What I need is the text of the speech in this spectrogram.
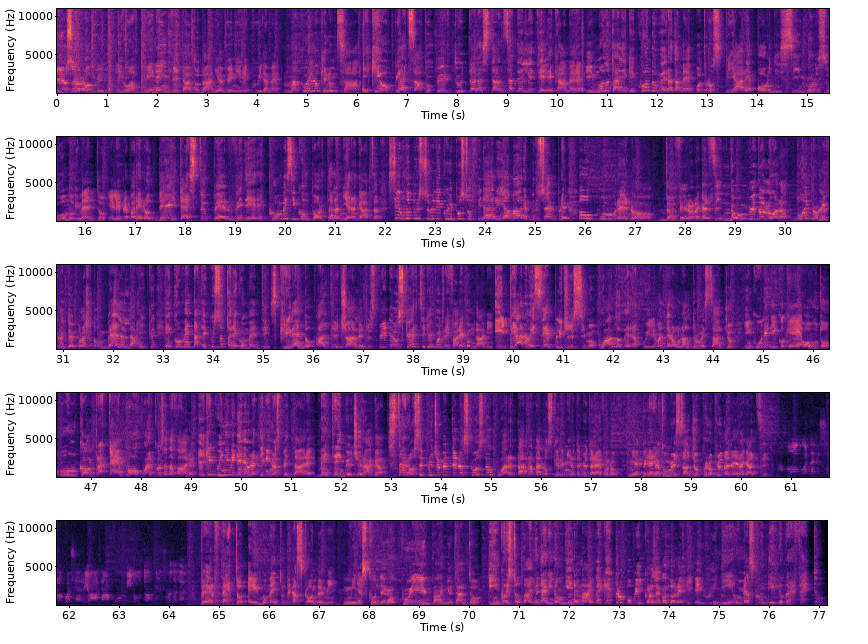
io sono Robby ho appena invitato Dani a venire qui da me. Ma quello che non sa è che ho piazzato per tutta la stanza delle telecamere, in modo tale che quando verrà da me potrò spiare ogni singolo suo movimento. E le preparerò dei test per vedere come si comporta la mia ragazza, se è una persona di cui posso fidare e amare per sempre oppure no. Davvero ragazzi, non vedo l'ora. Voi però nel frattempo lasciate un bel like e commentate qui sotto nei commenti scrivendo altre challenge, sfide o scherzi che potrei fare con Dani. Il piano è semplicissimo. Quando verrà qui le manderò un altro messaggio in cui le dico che ho avuto un contrattempo o qualcosa da fare e che quindi mi deve un attimino aspettare. Mentre invece raga, starò semplicemente nascosto a guardarla dallo schermino del mio telefono. Mi è appena arrivato un messaggio proprio da lei ragazzi. Guarda che sono quasi arrivata, un minuto e sono da te. Perfetto, è il momento di nascondermi. Mi nasconderò qui in bagno, tanto in questo bagno Dani non viene mai perché è troppo piccolo secondo lei. E quindi è un nascondiglio perfetto.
